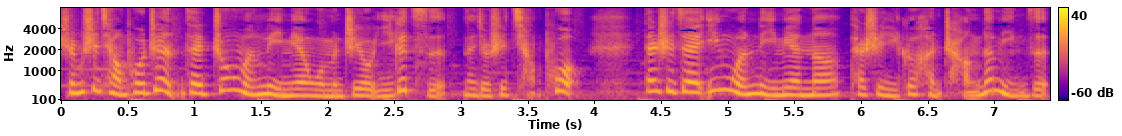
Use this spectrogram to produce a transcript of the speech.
什么是强迫症？在中文里面，我们只有一个词，那就是强迫。但是在英文里面呢，它是一个很长的名字，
